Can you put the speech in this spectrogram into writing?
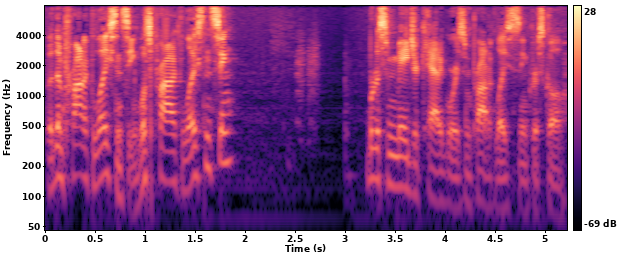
But then product licensing. What's product licensing? What are some major categories in product licensing, Chris Gullo?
